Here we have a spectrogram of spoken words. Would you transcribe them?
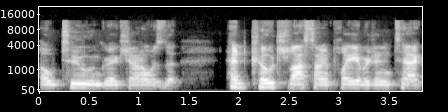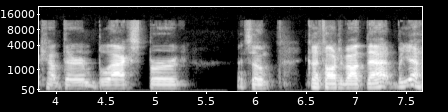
02 when Greg Schiano was the head coach last time he played Virginia Tech out there in Blacksburg. And so kind of talked about that. But yeah,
